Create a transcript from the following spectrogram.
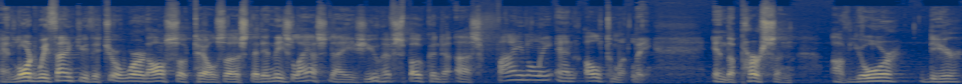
And Lord, we thank you that your word also tells us that in these last days you have spoken to us finally and ultimately in the person of your dear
